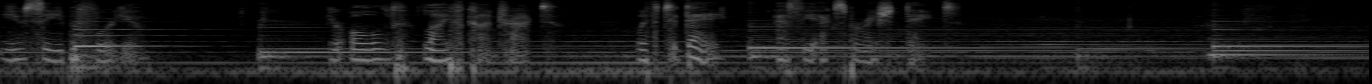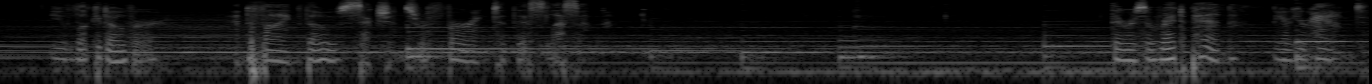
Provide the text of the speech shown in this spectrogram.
you see before you your old life contract with today as the expiration date. Look it over and find those sections referring to this lesson. There is a red pen near your hand.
